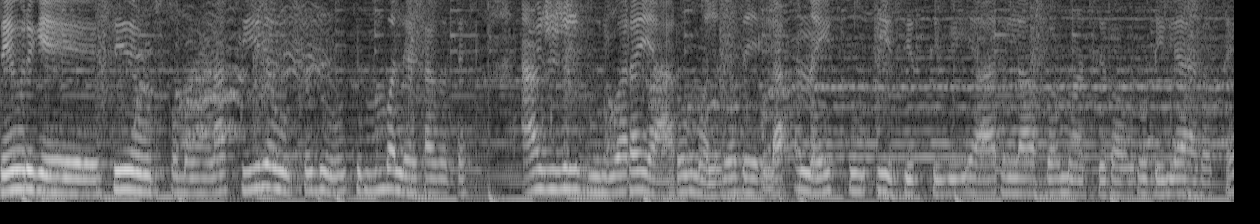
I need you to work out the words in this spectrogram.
ದೇವರಿಗೆ ಸೀರೆ ಉಟ್ಕೊಂಬೋಣ ಸೀರೆ ಉಟ್ಟೋದು ತುಂಬ ಲೇಟ್ ಆಗುತ್ತೆ. ಆ್ಯಸ್ ಯೂಶಲ್ ಗುರುವಾರ ಯಾರೂ ಮಲಗೋದೇ ಇಲ್ಲ. ನೈಟ್ ಪೂರ್ತಿ ಇದ್ದಿರ್ತೀವಿ ಯಾರೆಲ್ಲ ಹಬ್ಬ ಮಾಡ್ತಿರೋ ಅವರು ಡಿಲೇ ಆಗುತ್ತೆ.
